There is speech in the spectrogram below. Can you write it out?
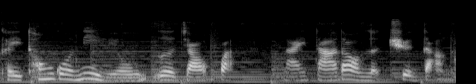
可以通过逆流热交换来达到冷却大脑。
